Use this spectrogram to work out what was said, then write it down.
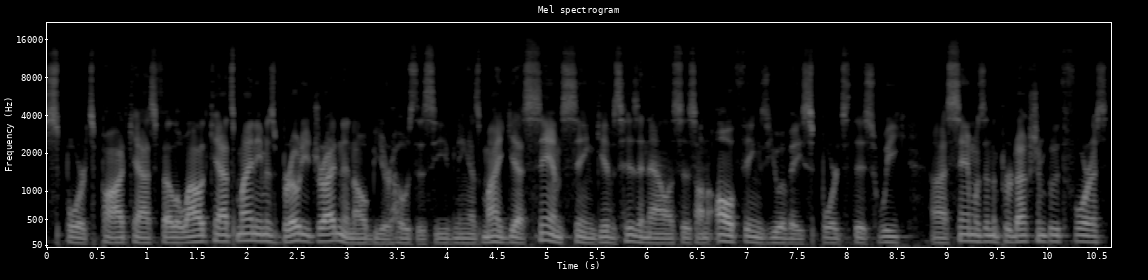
Sports Podcast, fellow Wildcats. My name is Brody Dryden, and I'll be your host this evening as my guest Sam Singh gives his analysis on all things U of A sports this week. Uh, Sam was in the production booth for us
